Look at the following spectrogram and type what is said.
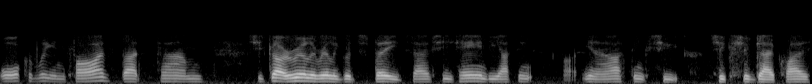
awkwardly in five, but um, she's got really, really good speed. So if she's handy, I think, you know, I think she she should go close.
